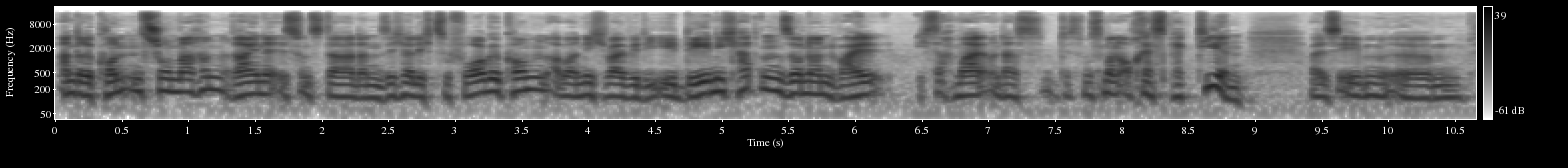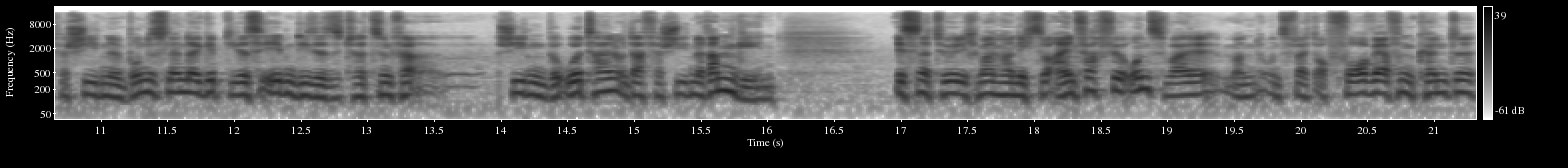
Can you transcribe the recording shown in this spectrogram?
Andere konnten es schon machen. Reine ist uns da dann sicherlich zuvor gekommen, aber nicht, weil wir die Idee nicht hatten, sondern weil, ich sag mal, und das, das muss man auch respektieren, weil es eben ähm, verschiedene Bundesländer gibt, die das eben diese Situation verschieden beurteilen und da verschieden rangehen. Ist natürlich manchmal nicht so einfach für uns, weil man uns vielleicht auch vorwerfen könnte,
